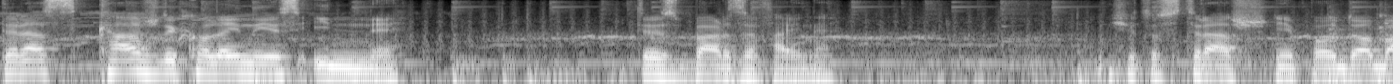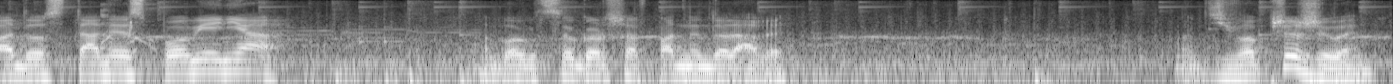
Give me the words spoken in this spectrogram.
Teraz każdy kolejny jest inny. To jest bardzo fajne. Mi się to strasznie podoba. Dostanę z płomienia! Albo co gorsza, wpadnę do lawy. O dziwo, przeżyłem.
